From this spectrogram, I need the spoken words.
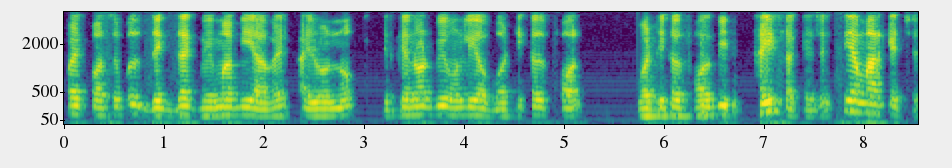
ક્વાઇટ પોસિબલ ઝિગઝેગ વેમાં બી આવે આઈ ડોન્ટ નો ઇટ કે not be only a vertical fall vertical fall બી થઈ શકે છે. સી આ માર્કેટ છે.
